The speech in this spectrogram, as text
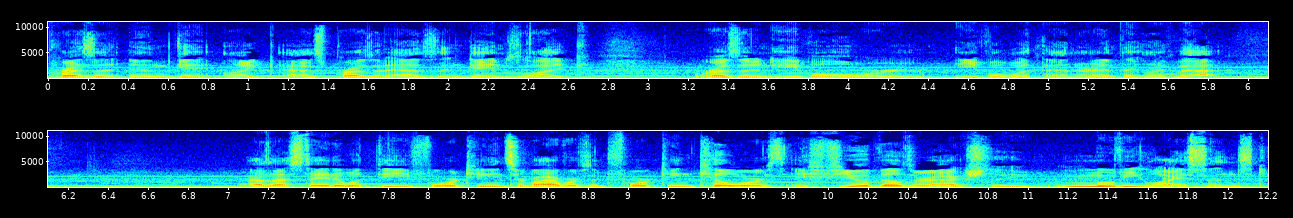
present in game like as present as in games like Resident Evil or Evil Within or anything like that. As I stated with the 14 survivors and 14 killers, a few of those are actually movie licensed.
